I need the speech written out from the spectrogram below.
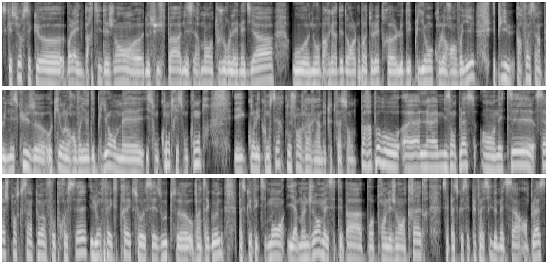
ce qui est sûr, c'est que voilà, une partie des gens euh, ne suivent pas nécessairement toujours les médias ou ne vont pas regarder dans leur boîte aux lettres le dépliant qu'on leur a envoyé. Et puis parfois c'est un peu une excuse. Ok, on leur a envoyé un dépliant, mais ils sont contre, ils sont contre, et qu'on les concerte ne changera rien de toute façon. Par rapport à la mise en place en été, ça, je pense que c'est un peu un faux procès. Ils l'ont fait exprès que ce soit au 16 août euh, au Pentagone, parce qu'effectivement, il y a moins de gens, mais c'était pas pour prendre les gens en traître, c'est parce que c'est plus facile de mettre ça en place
